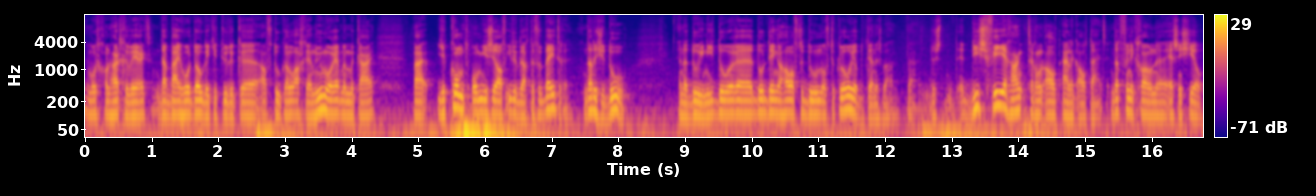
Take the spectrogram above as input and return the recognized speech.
Er wordt gewoon hard gewerkt. Daarbij hoort ook dat je natuurlijk af en toe kan lachen en humor hebt met elkaar. Maar je komt om jezelf iedere dag te verbeteren. Dat is je doel. En dat doe je niet door, uh, door dingen half te doen of te klooien op de tennisbaan. Dus die sfeer hangt er gewoon eigenlijk altijd. En dat vind ik gewoon uh, essentieel.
